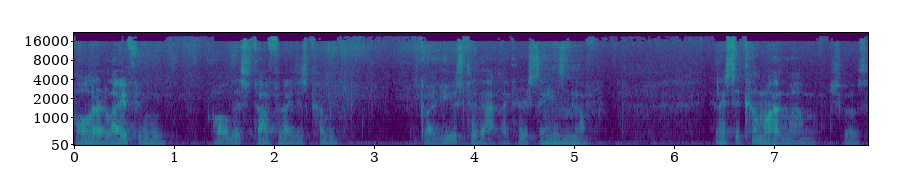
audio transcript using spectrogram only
All her life and all this stuff, and I just come got used to that, like her saying Mhm. stuff. And I said, "Come on, mom." She goes,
